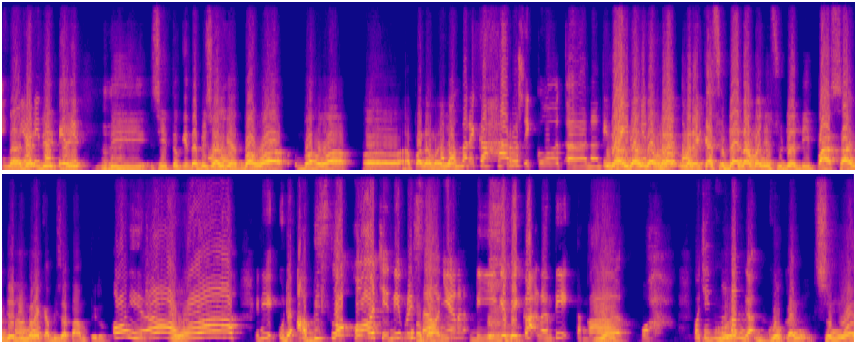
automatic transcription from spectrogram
Ini nah, dia di, ditampilin. Di, di, di situ kita bisa oh. lihat bahwa bahwa uh, apa namanya? Apa mereka harus ikut uh, nanti? Enggak, enggak, enggak. Mereka, mereka sudah namanya sudah dipasang, jadi uh-huh. mereka bisa tampil. Oh iya, iya. wah, ini udah habis loh coach. Ini presale-nya di GBK nanti tanggal, iya. wah Coach nonton nggak? Gue kan semua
